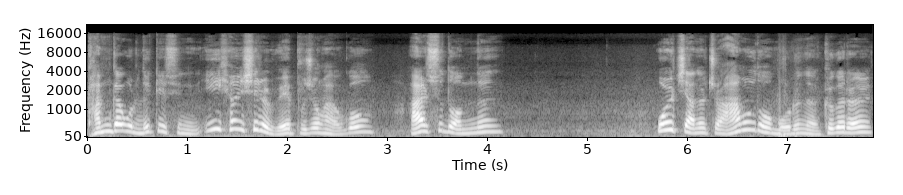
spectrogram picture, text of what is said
감각으로 느낄 수 있는 이 현실을 왜 부정하고 알 수도 없는 옳지 않을 줄 아무도 모르는 그거를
